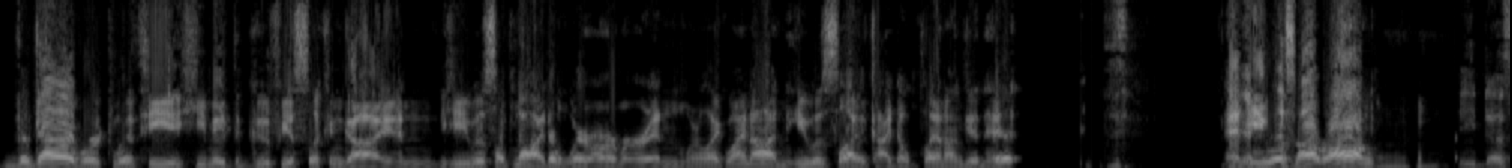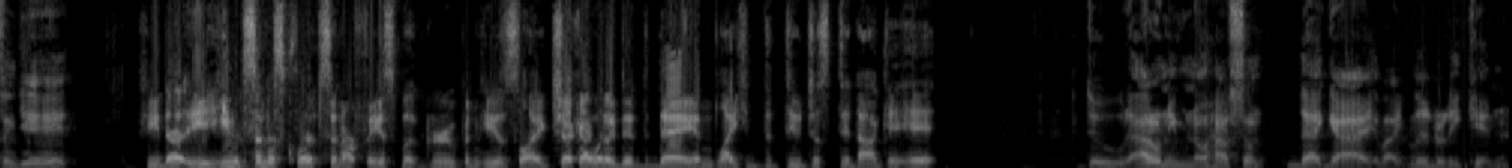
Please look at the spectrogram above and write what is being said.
the guy I worked with, he he made the goofiest looking guy, and he was like, "No, I don't wear armor," and we're like, "Why not?" And he was like, "I don't plan on getting hit," and he was not wrong. Mhm. he doesn't get hit. He does. He, he would send us clips in our Facebook group, and he was like, "Check out what I did today," and like the dude just did not get hit. Dude, I don't even know how some that guy like literally can.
